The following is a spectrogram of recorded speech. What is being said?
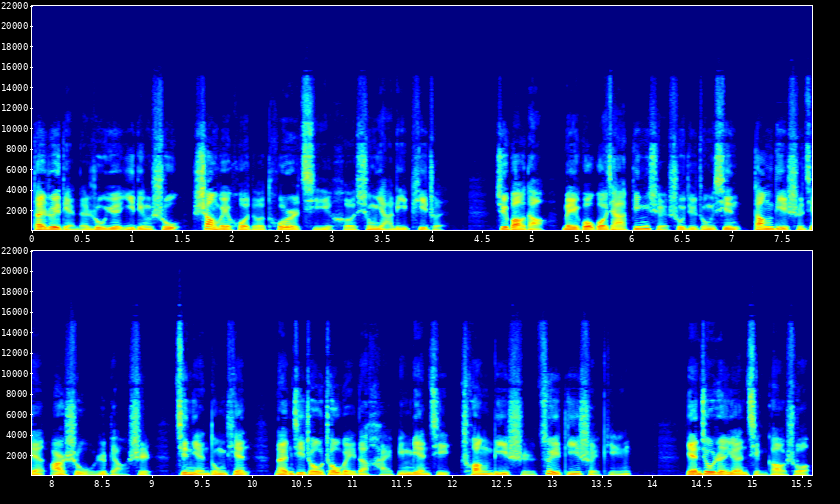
但瑞典的入约议定书尚未获得土耳其和匈牙利批准。据报道，美国国家冰雪数据中心当地时间二十五日表示，今年冬天南极洲周围的海冰面积创历史最低水平。研究人员警告说，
